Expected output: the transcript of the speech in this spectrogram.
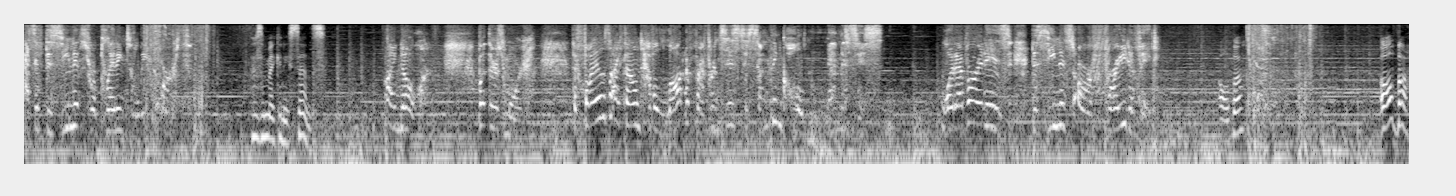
as if the Zeniths were planning to leave Earth. Doesn't make any sense. I know, but there's more. The files I found have a lot of references to something called Nemesis. Whatever it is, the Zeniths are afraid of it. Alva? Alva!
